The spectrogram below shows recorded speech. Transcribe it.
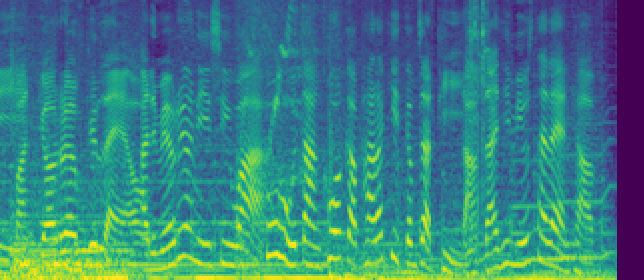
นี้ มันก็เริ่มขึ้นแล้วอนิเมะเรื่องนี้ชื่อว่าคู่หูต่างขั้วกับภารกิจกำจัดผีตามได้ที่มิวส์ไทยแลนด์ครับ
